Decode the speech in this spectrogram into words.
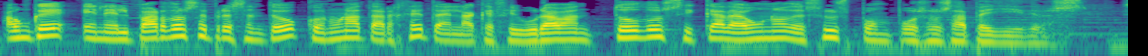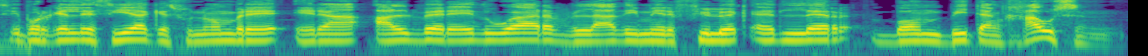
aunque en el Pardo se presentó con una tarjeta en la que figuraban todos y cada uno de sus pomposos apellidos. Sí, porque él decía que su nombre era Albert Eduard Vladimir Filek Edler von Wittenhausen.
